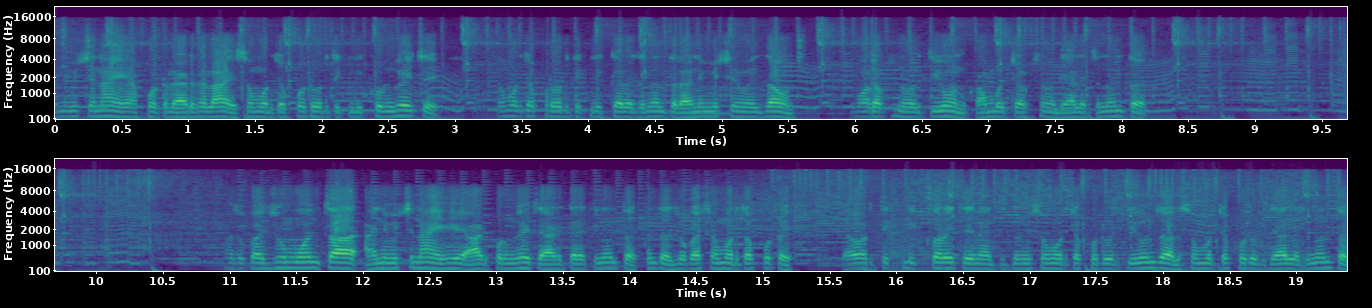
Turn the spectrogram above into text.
ॲनिमेशन आहे ह्या फोटोला ॲड झाला आहे. समोरच्या फोटोवरती क्लिक करून घ्यायचं आहे समोरच्या फोटोवरती क्लिक केल्याच्यानंतर ॲनिमेशनमध्ये जाऊन तुम्हाला ऑप्शनवरती येऊन कॉम्बोच्या ऑप्शनमध्ये आल्याच्यानंतर हा जो काय झूम वनचा ॲनिमेशन आहे हे ॲड करून घ्यायचं ॲड केल्याच्यानंतर नंतर जो काय समोरचा फोटो आहे त्यावरती क्लिक करायचे नाही तर तुम्ही समोरच्या फोटोवरती येऊन जाल. समोरच्या फोटोवरती आल्याच्यानंतर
